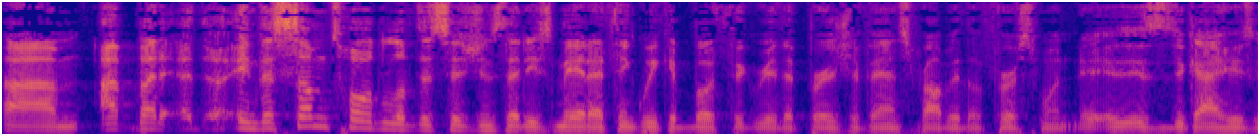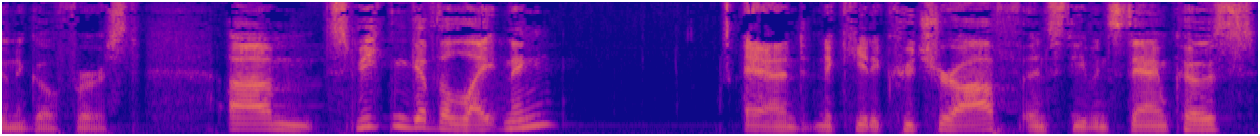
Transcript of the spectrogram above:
Um, uh, but uh, in the sum total of decisions that he's made, I think we could both agree that Bergevin's probably the first one, is the guy who's going to go first. Um, speaking of the Lightning and Nikita Kucherov and Steven Stamkos,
